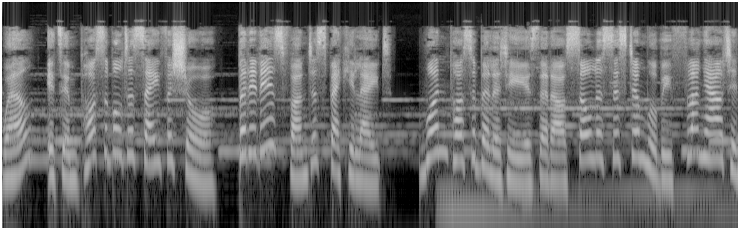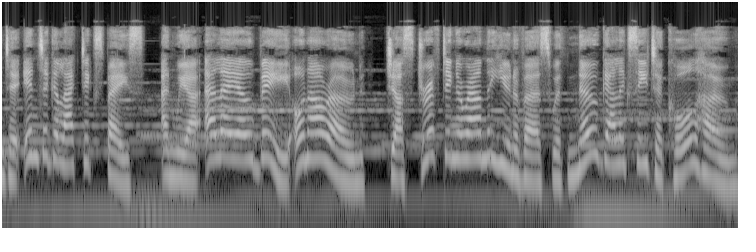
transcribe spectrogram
Well, it's impossible to say for sure, but it is fun to speculate. One possibility is that our solar system will be flung out into intergalactic space, and we are LAOB on our own, just drifting around the universe with no galaxy to call home.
